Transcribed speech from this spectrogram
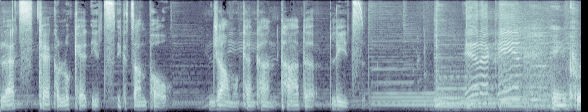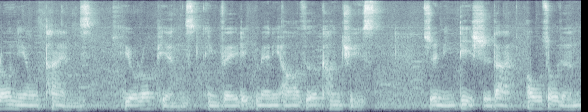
Let's take a look at its example. 让我们看看它的例子。In colonial times, Europeans invaded many other countries. 殖民地时代，欧洲人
